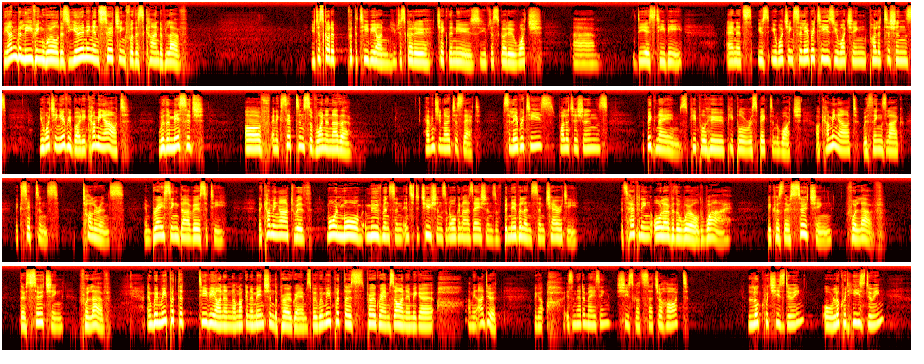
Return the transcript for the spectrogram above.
the unbelieving world is yearning and searching for this kind of love. You've just got to put the TV on. You've just got to check the news. You've just got to watch uh, DSTV. And it's, you're watching celebrities, you're watching politicians, you're watching everybody coming out with a message of an acceptance of one another. Haven't you noticed that? Celebrities, politicians, big names, people who people respect and watch, are coming out with things like acceptance, tolerance, embracing diversity. They're coming out with more and more movements and institutions and organizations of benevolence and charity. It's happening all over the world. Why? because they're searching for love. They're searching for love. And when we put the TV on, and I'm not going to mention the programs, but when we put those programs on and we go, oh, I mean, I do it. We go, oh, isn't that amazing? She's got such a heart. Look what she's doing, or look what he's doing.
